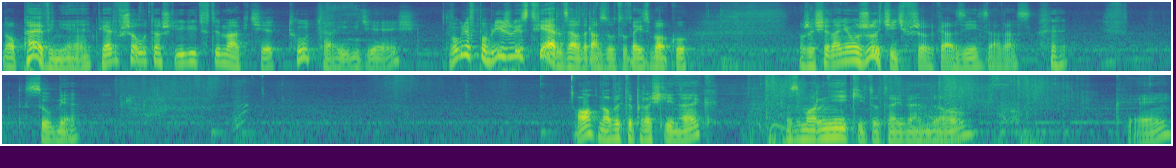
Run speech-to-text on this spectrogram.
No pewnie. Pierwszy ołtarz Lilith w tym akcie. Tutaj gdzieś. W ogóle w pobliżu jest twierdza od razu tutaj z boku. Może się na nią rzucić przy okazji zaraz. w sumie. O, nowy typ roślinek. Zmorniki tutaj będą. Okej.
